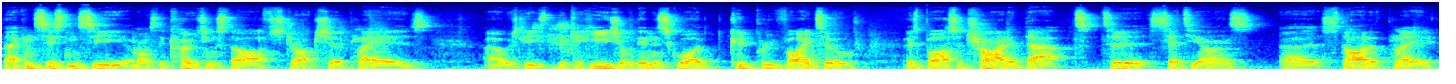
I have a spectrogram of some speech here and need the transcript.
That consistency amongst the coaching staff, structure, players, uh, which leads to the cohesion within the squad, could prove vital as Barca try and adapt to Setien's uh, style of play,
